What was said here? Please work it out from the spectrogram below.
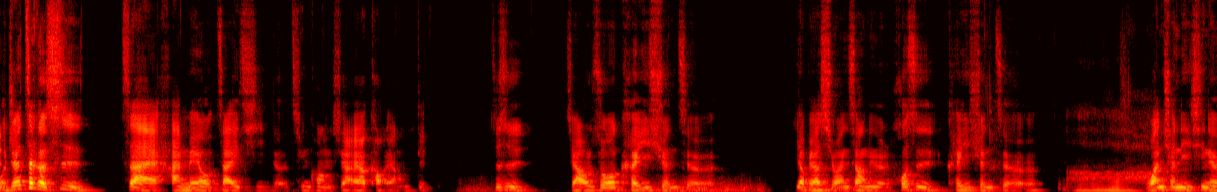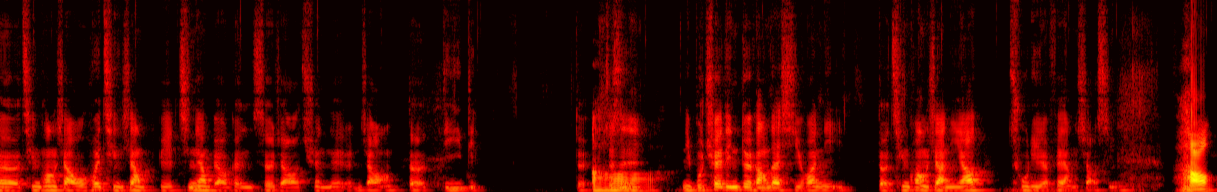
我觉得这个是在还没有在一起的情况下要考量的点，就是假如说可以选择要不要喜欢上那个人，或是可以选择哦，完全理性的情况下，我会倾向别尽量不要跟社交圈内人交往的第一点。对，就是哦你不确定对方在喜欢你的情况下，你要处理的非常小心。好，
